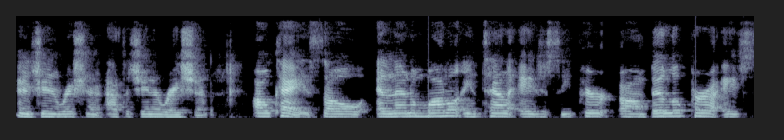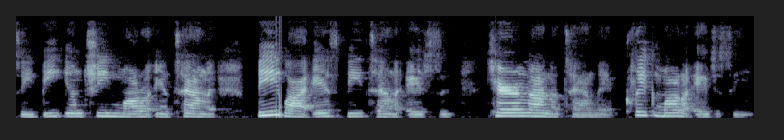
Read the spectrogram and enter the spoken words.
and generation after generation. Okay, so Atlanta Model and Talent Agency, per, um, Bella Pearl Agency, BMG Model and Talent, BYSB Talent Agency, Carolina Talent, Click Model Agency,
